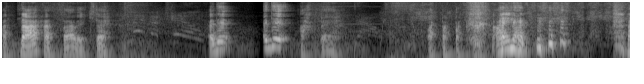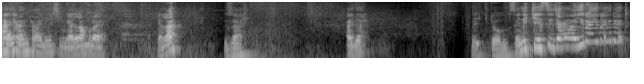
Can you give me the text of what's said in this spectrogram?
Hatta hatta bekle. Hadi hadi. Ah be. Bak bak bak. Aynen. Aynen kardeşim gel lan buraya. Gel lan. Güzel. Hadi. Bekle oğlum. Seni keseceğim. Hayır hayır hayır. Hayır,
